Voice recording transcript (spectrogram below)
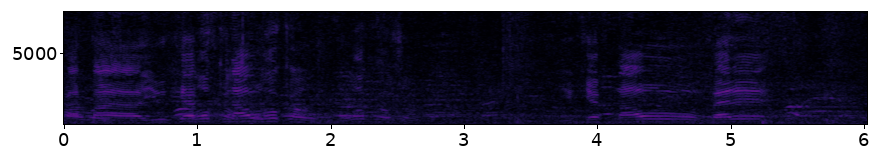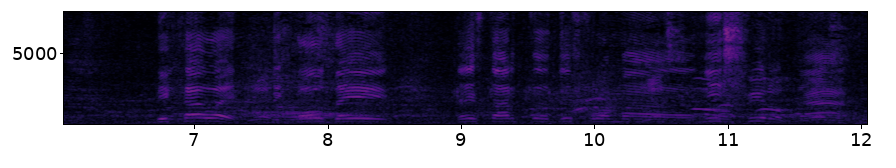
But uh, you have local, now local, local zone. you have now very big highway Yes. because they they start uh, this from uh, Yes, Niš. from yes. Yeah.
